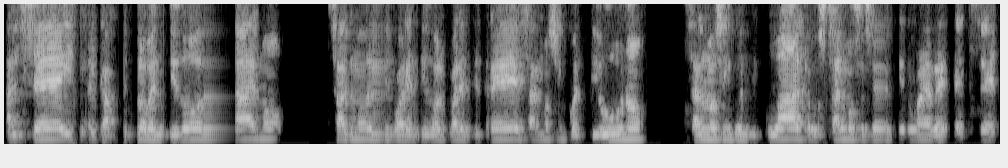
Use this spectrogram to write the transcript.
al 6, el capítulo 22 salmo, salmo del 42 al 43, salmo 51, salmo 54, salmo 69, etc.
